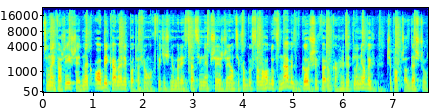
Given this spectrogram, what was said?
Co najważniejsze jednak, obie kamery potrafią uchwycić numery stacyjne przejeżdżających obok samochodów nawet w gorszych warunkach oświetleniowych czy podczas deszczu.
